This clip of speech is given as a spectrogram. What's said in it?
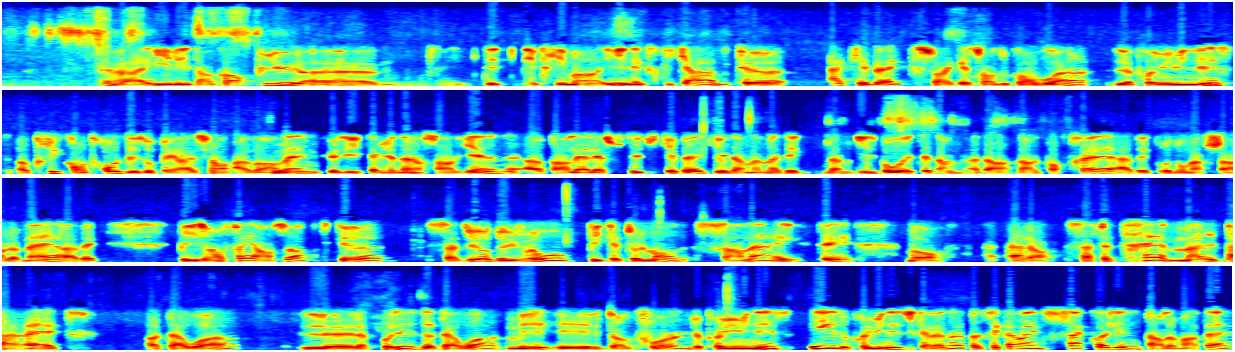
Ben, il est encore plus euh, dé- déprimant et inexplicable que à Québec, sur la question du convoi, le premier ministre a pris contrôle des opérations avant Oui. même que les camionneurs s'en viennent, a parlé à la Sûreté du Québec. Évidemment, Mme Guilbeault était dans, dans, dans le portrait, avec Bruno Marchand, le maire, avec... Puis ils ont fait en sorte que ça dure deux jours, puis que tout le monde s'en aille. Bon, alors, ça fait très mal paraître Ottawa, le- la police d'Ottawa, mais et Doug Ford, le premier ministre, et le premier ministre du Canada, parce que c'est quand même sa colline parlementaire.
